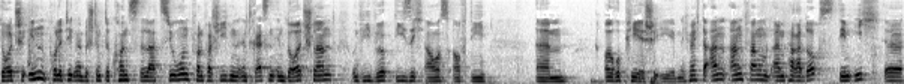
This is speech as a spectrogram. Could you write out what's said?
deutsche Innenpolitik, eine bestimmte Konstellation von verschiedenen Interessen in Deutschland und wie wirkt die sich aus auf die ähm, europäische Ebene. Ich möchte an, anfangen mit einem Paradox, dem ich äh,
